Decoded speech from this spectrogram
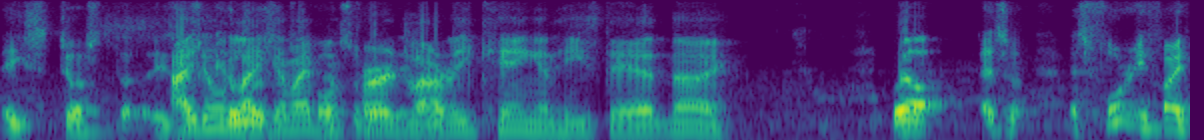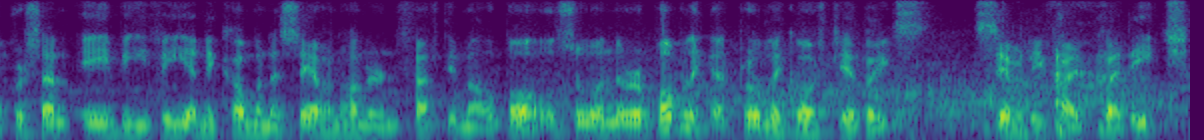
He's just. He's I don't cool like him. I preferred Larry King, and he's dead now. Well, it's it's forty five percent ABV, and they come in a seven hundred and fifty ml bottle. So in the Republic, it probably cost you about seventy five quid each.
